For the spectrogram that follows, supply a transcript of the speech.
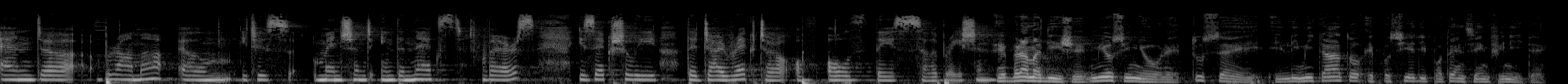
And uh, Brahma, um, it is mentioned in the next verse, is actually the director of all this celebration. e Brahma dice, mio Signore, tu sei illimitato e possiedi potenze infinite.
